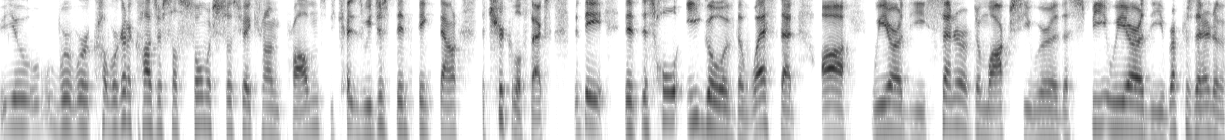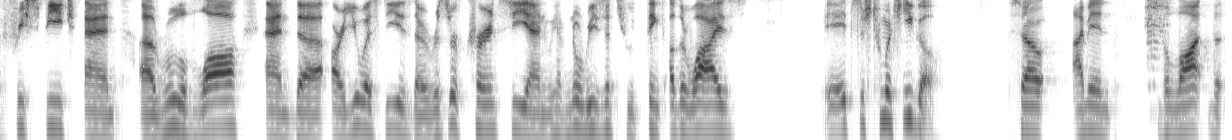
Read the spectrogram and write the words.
you we're we're, we're going to cause ourselves so much socioeconomic problems because we just didn't think down the trickle effects. That they that this whole ego of the west that ah uh, we are the center of democracy we're the speed we are the representative of free speech and uh, rule of law and uh, our usd is the reserve currency and we have no reason to think otherwise. It's just too much ego. So i mean the lot the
